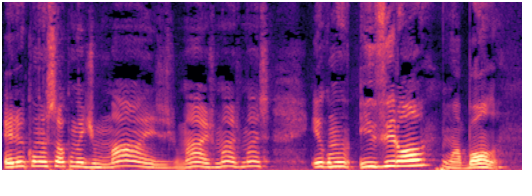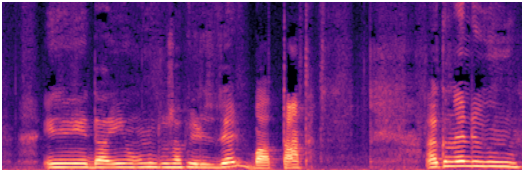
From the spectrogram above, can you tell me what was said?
ele começou a comer demais, demais, mais, mais. E, e virou uma bola. E daí, um dos apelidos dele, Batata. Aí, quando ele...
